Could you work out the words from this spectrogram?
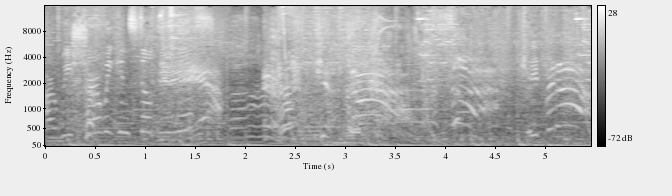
Are we sure we can still do this? Keep it up.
